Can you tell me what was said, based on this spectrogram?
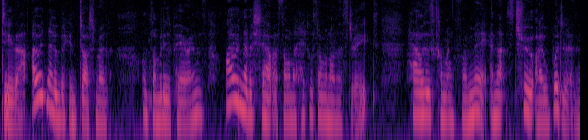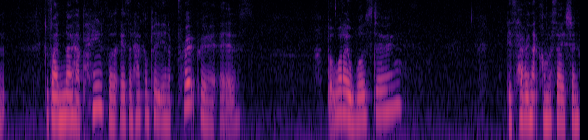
do that. I would never make a judgment on somebody's appearance. I would never shout at someone or heckle someone on the street. How is this coming from me? And that's true, I wouldn't, because I know how painful it is and how completely inappropriate it is. But what I was doing is having that conversation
